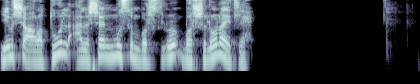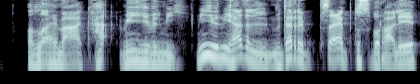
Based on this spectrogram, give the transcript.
يمشي على طول علشان موسم برشلو- برشلونة يتلحق. والله معك حق 100% 100% هذا المدرب صعب تصبر عليه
